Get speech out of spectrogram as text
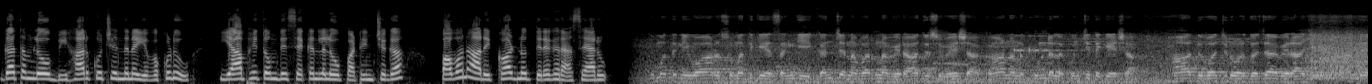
గతంలో బీహార్కు చెందిన యువకుడు యాభై తొమ్మిది సెకండ్లలో పఠించగా పవన్ ఆ రికార్డును తిరగరాశారు. కుమతి నివార సుమతికే సంగి కంచన వర్ణ విరాజు సువేష కానన కుండల కుంచిత కేశ హాద్ వజ్రో ధ్వజ విరాజి ఆందే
